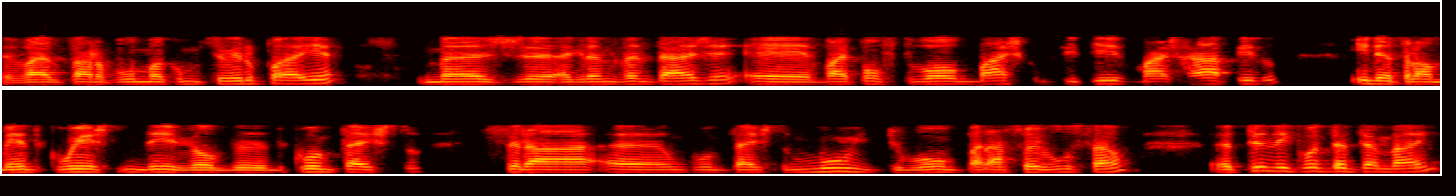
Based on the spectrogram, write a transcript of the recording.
Vai lutar por uma competição europeia, mas uh, a grande vantagem é vai para um futebol mais competitivo, mais rápido e naturalmente com este nível de, de contexto será uh, um contexto muito bom para a sua evolução, tendo em conta também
